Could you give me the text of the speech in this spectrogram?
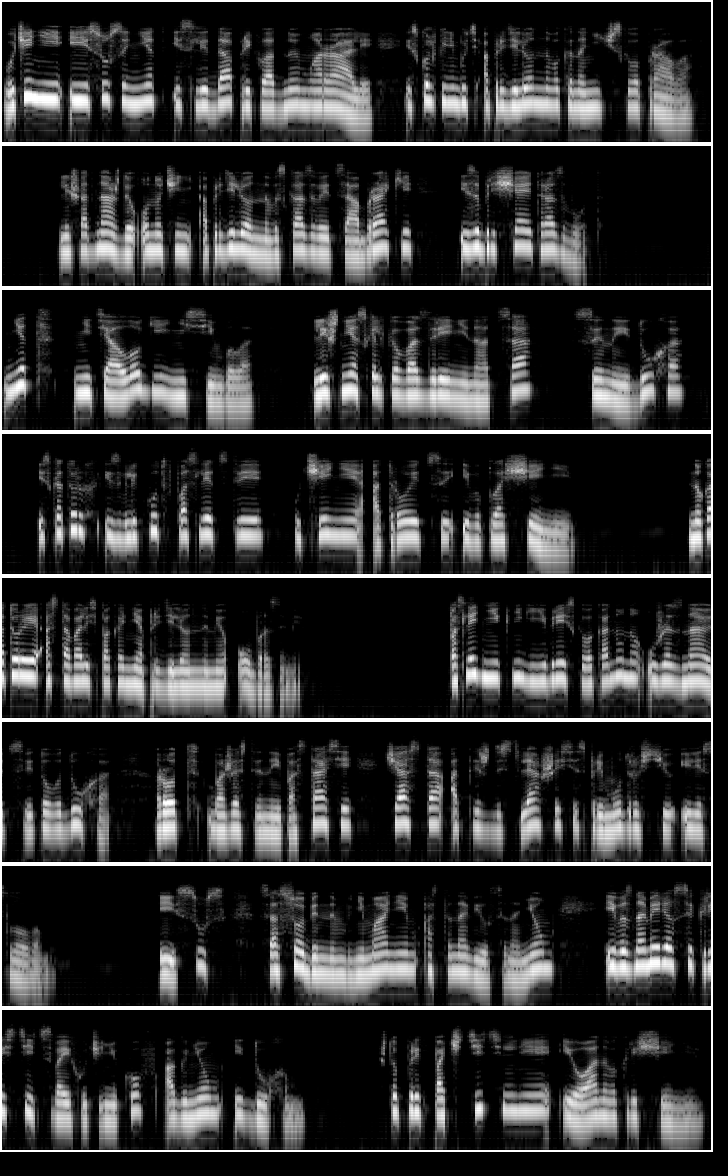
в учении Иисуса нет и следа прикладной морали и сколько-нибудь определенного канонического права. Лишь однажды он очень определенно высказывается о браке и запрещает развод. Нет ни теологии, ни символа, лишь несколько воззрений на Отца, Сына и Духа, из которых извлекут впоследствии учение о Троице и воплощении, но которые оставались пока неопределенными образами. Последние книги еврейского канона уже знают Святого Духа, род божественной ипостаси, часто отождествлявшийся с премудростью или словом. Иисус с особенным вниманием остановился на нем и вознамерился крестить своих учеников огнем и духом, что предпочтительнее Иоаннова крещения.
